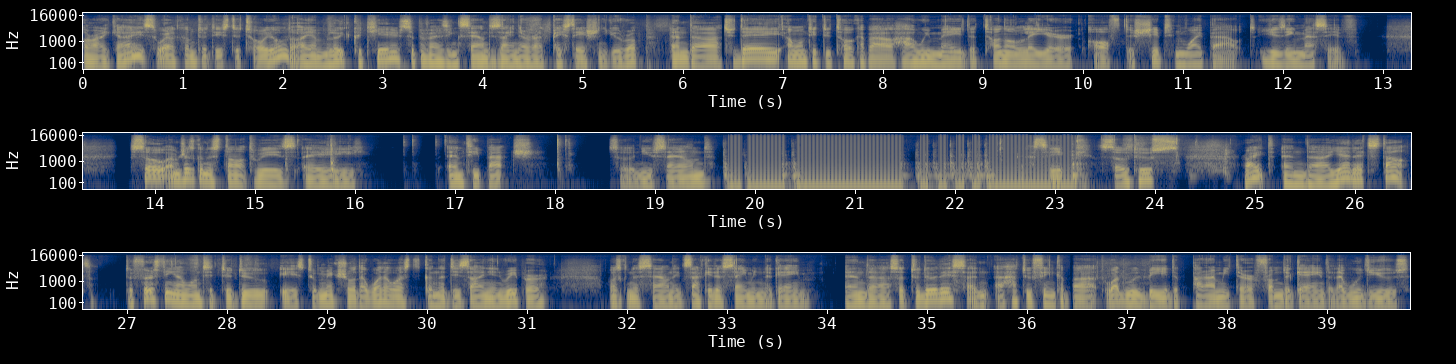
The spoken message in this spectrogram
Alright guys, welcome to this tutorial. I am Loïc Couthier, supervising sound designer at PlayStation Europe. And uh, today I wanted to talk about how we made the tunnel layer of the ships in Wipeout using Massive. So I'm just going to start with a empty patch. So new sound. Classic Sotus. Right, and uh, yeah, let's start. The first thing I wanted to do is to make sure that what I was going to design in Reaper was going to sound exactly the same in the game. And uh, so to do this, I, I, had to think about what would be the parameter from the game that I would use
